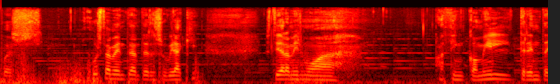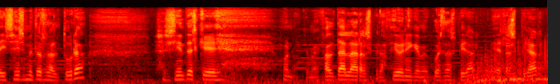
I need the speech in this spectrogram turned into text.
pues, justamente antes de subir aquí. Estoy ahora mismo a, a 5.036 metros de altura. O sea, si sientes que, bueno, que me falta la respiración y que me cuesta aspirar, eh, respirar,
